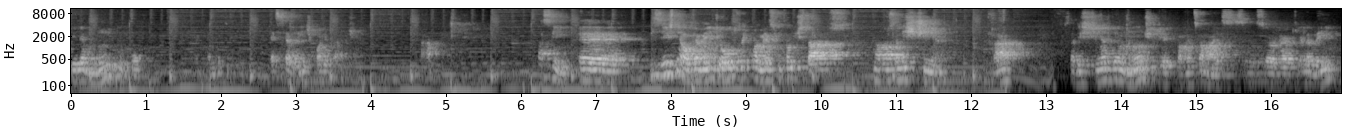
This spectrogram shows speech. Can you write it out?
Ele é muito bom. é excelente qualidade. Tá? Assim, é, existem obviamente outros equipamentos que estão listados na nossa listinha. Tá? Essa listinha tem um monte de equipamentos a mais. Se você olhar aqui, ela é bem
